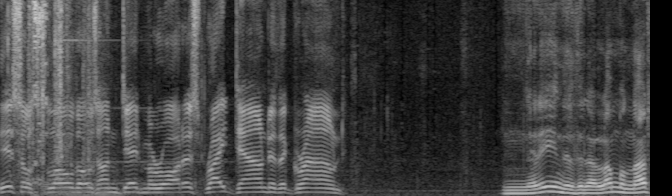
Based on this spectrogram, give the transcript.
This'll slow those undead marauders right down to the ground. Nereye indirdiler lan bunlar?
